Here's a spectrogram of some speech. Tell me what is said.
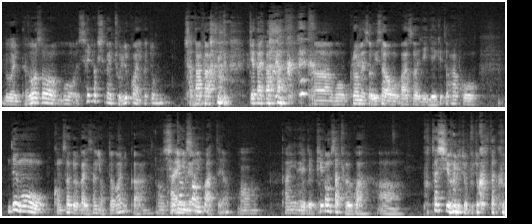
누워 있다가. 누워서 뭐 새벽 시간에 졸릴 거니까 좀 자다가 깨다가 아뭐 그러면서 의사 와서 이제 얘기도 하고 근데 뭐 검사 결과 이상이 없다고 하니까 어, 신경성인 것 같아요. 어, 다행이네요. 이제 피 검사 결과 아, 포타시움이 좀 부족하다고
